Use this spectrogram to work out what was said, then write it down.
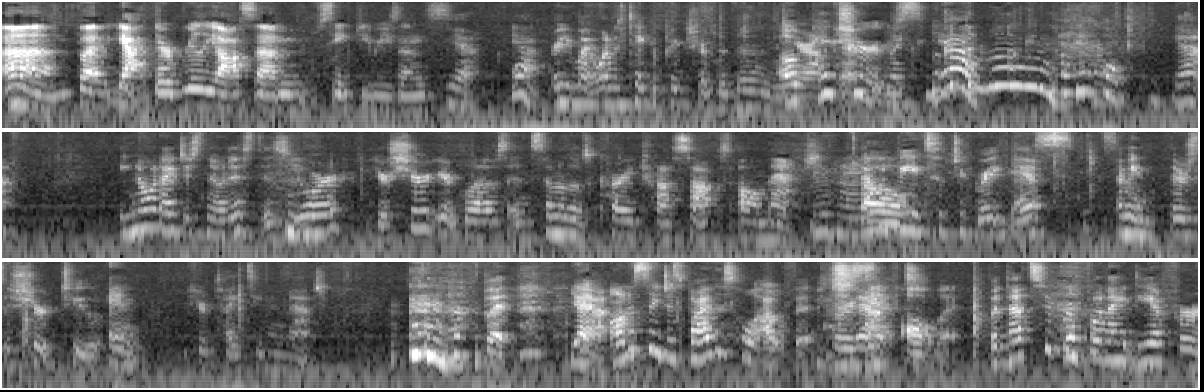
Um, but yeah, they're really awesome. Safety reasons. Yeah, yeah. Or you might want to take a picture of the moon. When Oh, pictures. Like, look Yeah, at the moon. How beautiful. Yeah. You know what I just noticed is your your shirt, your gloves, and some of those Kari Traa socks all match. Mhm. That Oh. would be such a great gift. Yes. I mean, there's the shirt too, and your tights even match. but Yeah, Yeah. honestly, just buy this whole outfit for a Yeah. gift. All of it. but that's super fun idea for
